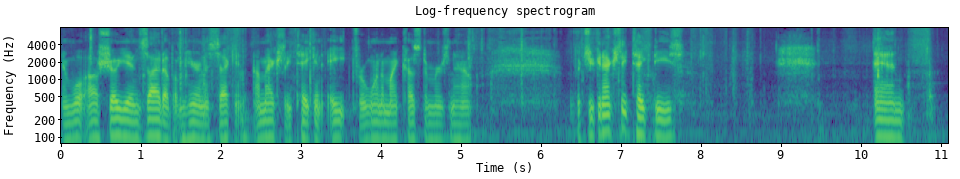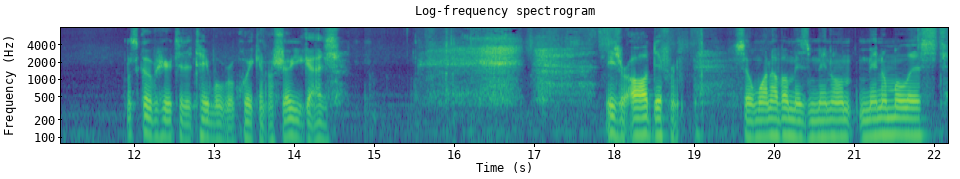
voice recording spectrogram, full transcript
and we'll, I'll show you inside of them here in a second. I'm actually taking eight for one of my customers now. But you can actually take these, and let's go over here to the table real quick, and I'll show you guys. These are all different. So one of them is minim minimalist,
